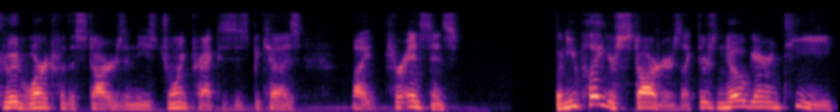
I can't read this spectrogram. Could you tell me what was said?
good work for the starters in these joint practices because, like, for instance, when you play your starters, like, there's no guarantee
